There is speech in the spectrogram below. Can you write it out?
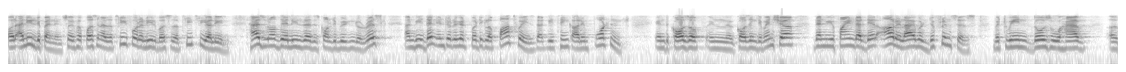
or allele dependent, so if a person has a 3-4 allele versus a 3-3 allele, has one of the alleles that is contributing to risk, and we then interrogate particular pathways that we think are important in the cause of, in causing dementia, then we find that there are reliable differences between those who have uh,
